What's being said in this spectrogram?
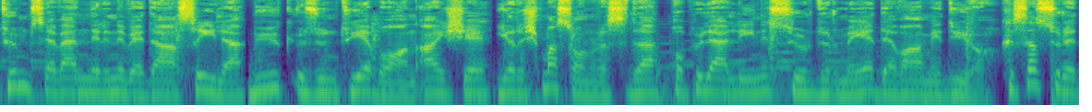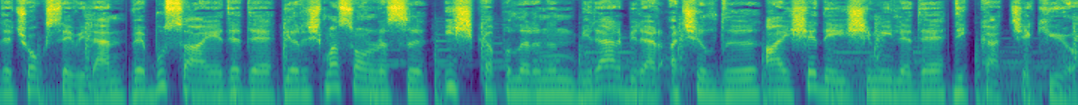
Tüm sevenlerini vedasıyla büyük üzüntüye boğan Ayşe, yarışma sonrası da popülerliğini sürdürmeye devam ediyor. Kısa sürede çok sevilen ve bu sayede de yarışma sonrası iş kapılarının birer birer açıldığı Ayşe değişimiyle de dikkat çekiyor.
